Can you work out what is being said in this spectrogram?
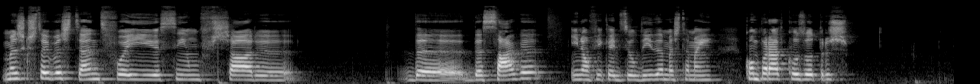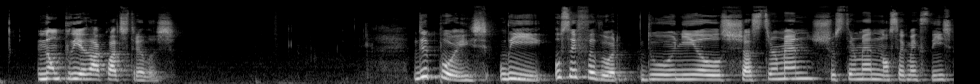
Mas gostei bastante, foi assim um fechar uh, da, da saga e não fiquei desiludida, mas também comparado com os outros não podia dar quatro estrelas. Depois li O Ceifador, do Neil Shusterman, Schusterman, não sei como é que se diz,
